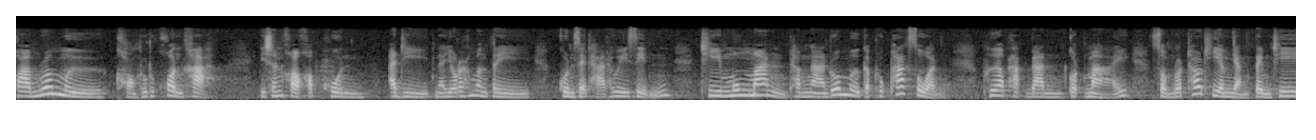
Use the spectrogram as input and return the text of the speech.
ความร่วมมือของทุกๆ คนค่ะ ดิฉันขอขอบคุณอดีตนายกรัฐมนตรี คุณเศรษฐาทวีสิน ที่มุ่งมั่นทำงานร่วมมือกับทุกภาคส่วน เพื่อผลักดันกฎหมาย สมรสเท่าเทียมอย่างเต็มที่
